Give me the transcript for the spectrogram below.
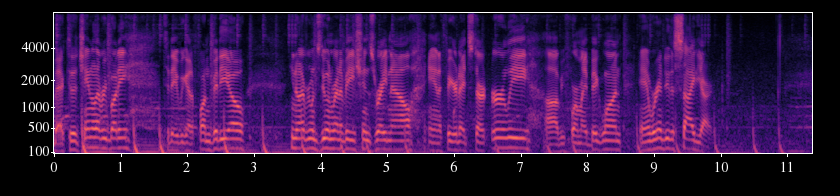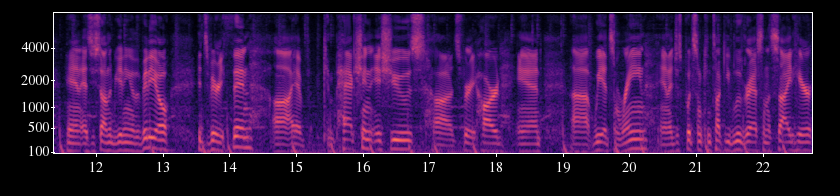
back to the channel everybody. Today we got a fun video. You know everyone's doing renovations right now and I figured I'd start early uh, before my big one and we're gonna do the side yard. And as you saw in the beginning of the video, it's very thin. Uh, I have compaction issues. Uh, it's very hard and uh, we had some rain and I just put some Kentucky bluegrass on the side here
